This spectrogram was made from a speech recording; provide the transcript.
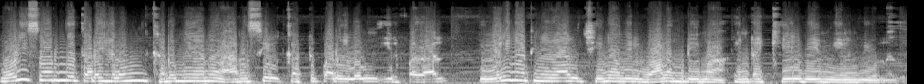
மொழி சார்ந்த தடைகளும் கடுமையான அரசியல் கட்டுப்பாடுகளும் இருப்பதால் வெளிநாட்டினரால் சீனாவில் வாழ முடியுமா என்ற கேள்வியும் எழும்பியுள்ளது.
